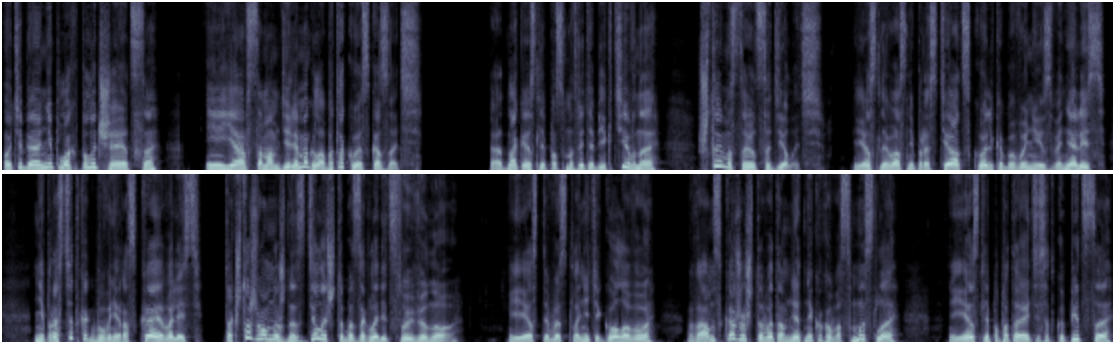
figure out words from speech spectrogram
«У тебя неплохо получается. И я в самом деле могла бы такое сказать. Однако, если посмотреть объективно, что им остается делать? Если вас не простят, сколько бы вы ни извинялись, не простят, как бы вы ни раскаивались, так что же вам нужно сделать, чтобы загладить свою вину? Если вы склоните голову, вам скажут, что в этом нет никакого смысла. Если попытаетесь откупиться,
